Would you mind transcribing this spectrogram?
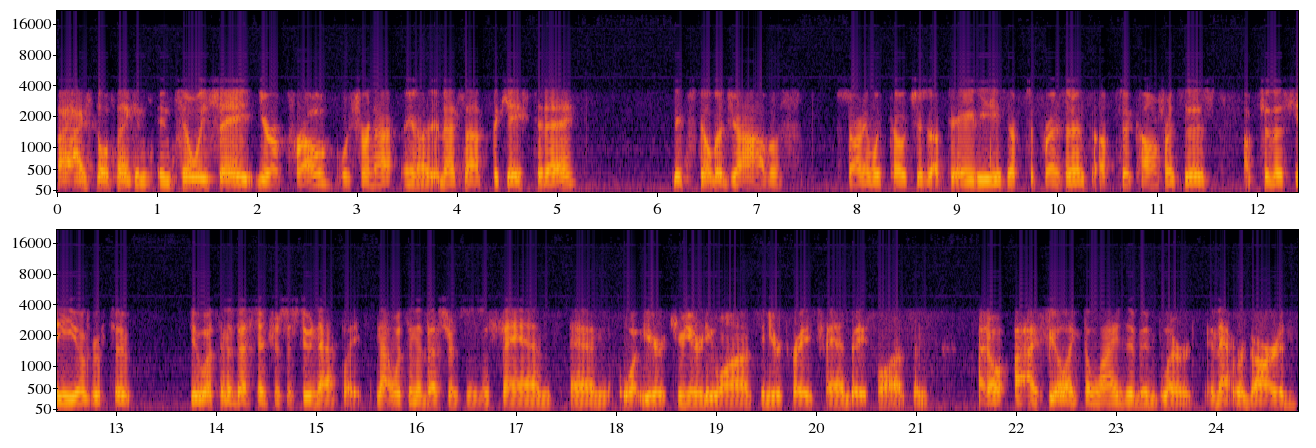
I, I still think in, until we say you're a pro, which we're not, you know, that's not the case today. It's still the job of starting with coaches up to ads, up to presidents, up to conferences, up to the CEO group to do what's in the best interest of student athletes, not what's in the best interest of fans and what your community wants and your crazed fan base wants. And I don't, I feel like the lines have been blurred in that regard. And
